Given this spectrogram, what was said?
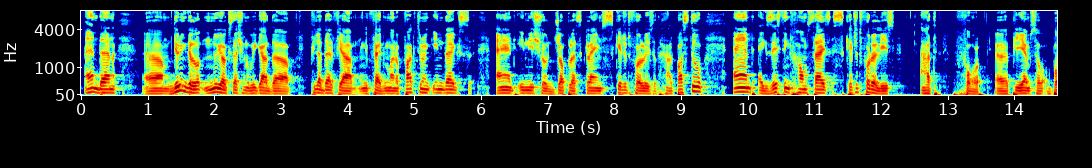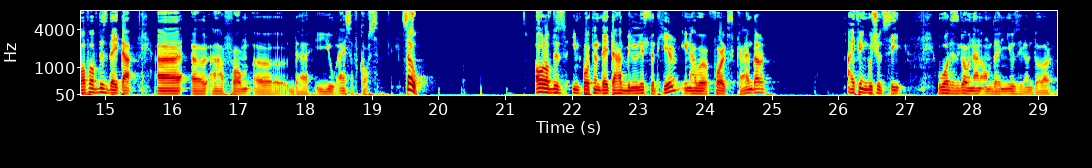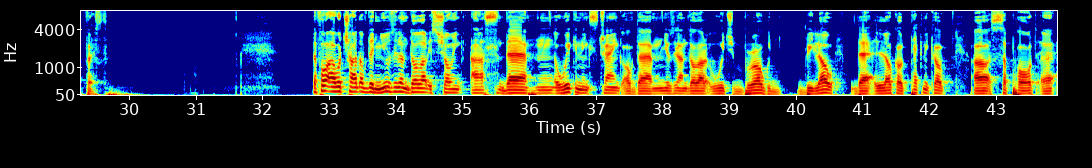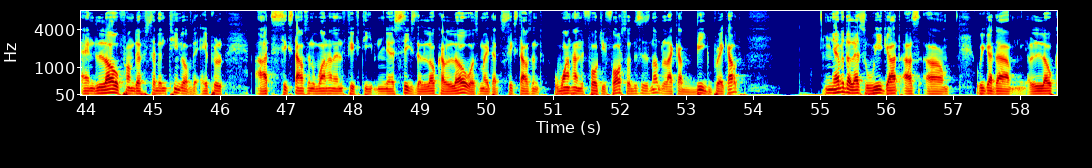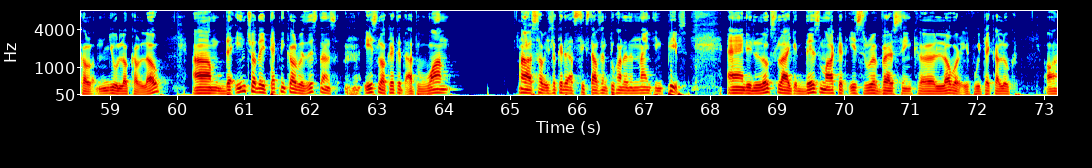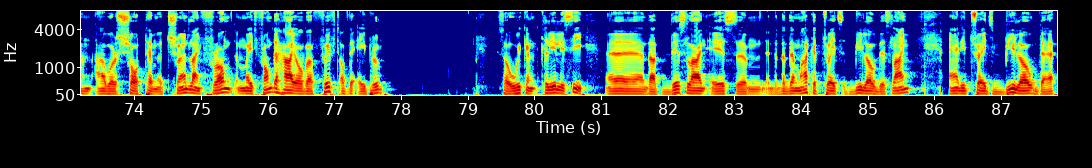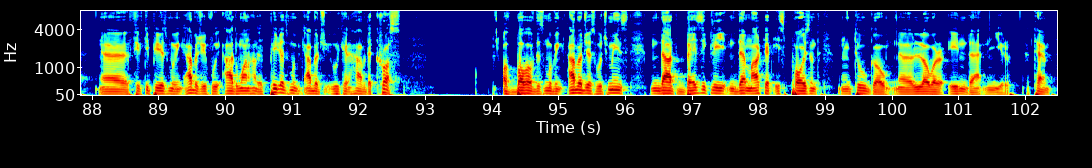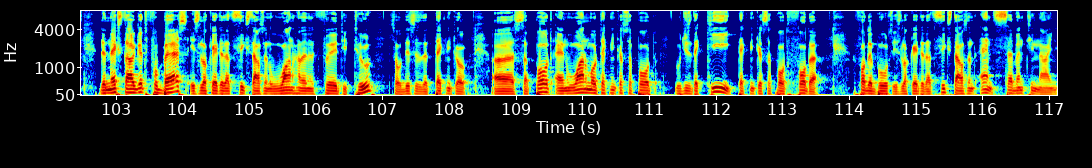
And then um, during the New York session, we got the Philadelphia Fed Manufacturing Index and initial jobless claims scheduled for release at half past two, and existing home sales scheduled for release at 4 uh, p.m. So both of this data uh, uh, are from uh, the US, of course. So all of this important data had been listed here in our forex calendar. I think we should see what is going on on the New Zealand dollar first. The 4-hour chart of the New Zealand dollar is showing us the mm, weakening strength of the New Zealand dollar which broke below the local technical uh, support uh, and low from the 17th of the April at 6,156. The local low was made at 6,144 so this is not like a big breakout nevertheless we got as um, we got a local new local low um, the intraday technical resistance is located at one uh, sorry, it's located at 6,219 pips, and it looks like this market is reversing uh, lower. If we take a look on our short-term trend line from made from the high of 5th of the April, so we can clearly see uh, that this line is um, that the market trades below this line, and it trades below the uh, 50 periods moving average. If we add 100 periods moving average, we can have the cross of both of these moving averages, which means that basically the market is poisoned to go uh, lower in the near term. The next target for bears is located at 6,132. So this is the technical uh, support and one more technical support, which is the key technical support for the for the bulls is located at 6,079 uh,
